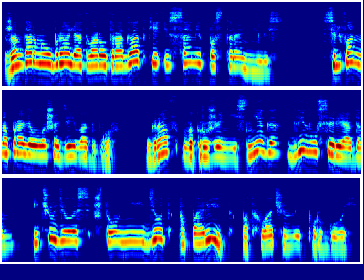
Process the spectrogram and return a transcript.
Жандармы убрали от ворот рогатки и сами посторонились. Сильфан направил лошадей во двор. Граф в окружении снега двинулся рядом, и чудилось, что он не идет, а парит, подхваченный пургой.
